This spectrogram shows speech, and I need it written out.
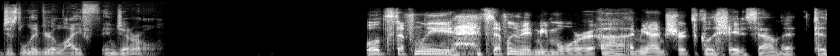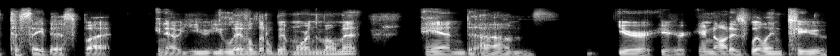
just live your life in general? Well, it's definitely it's definitely made me more. Uh, I mean, I'm sure it's cliche to sound that to to say this, but you know, you you live a little bit more in the moment, and um, you're you're you're not as willing to.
